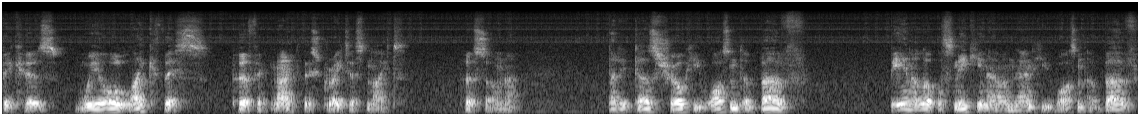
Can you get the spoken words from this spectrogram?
because we all like this perfect knight, this greatest knight persona, but it does show he wasn't above being a little sneaky now and then. He wasn't above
